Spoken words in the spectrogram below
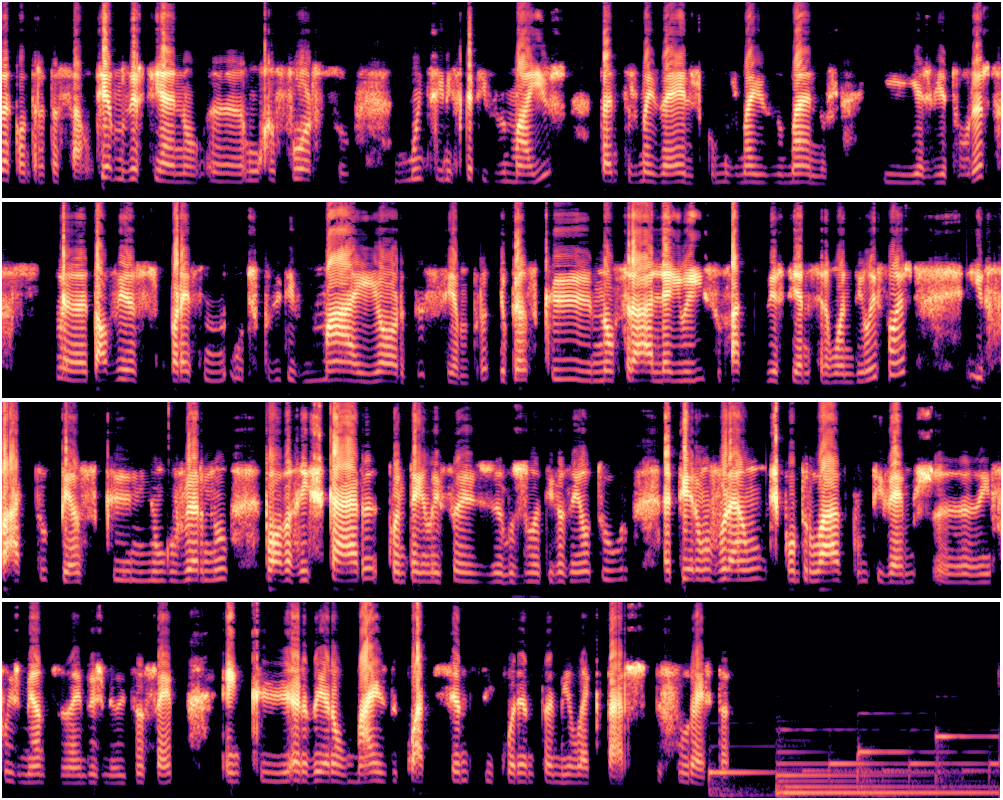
da contratação. Temos este ano um reforço muito significativo de meios, tanto os meios aéreos como os meios humanos e as viaturas. Uh, talvez parece-me o dispositivo maior de sempre. Eu penso que não será alheio a isso o facto este ano será um ano de eleições e, de facto, penso que nenhum governo pode arriscar, quando tem eleições legislativas em outubro, a ter um verão descontrolado como tivemos, uh, infelizmente, em 2017, em que arderam mais de 440 mil hectares de floresta.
